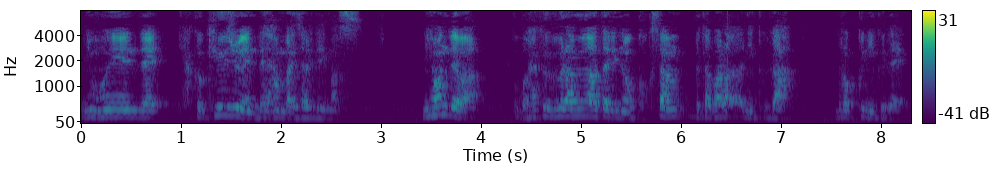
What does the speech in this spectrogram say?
日本円で190円で販売されています。日本では 500g あたりの国産豚バラ肉がブロック肉で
